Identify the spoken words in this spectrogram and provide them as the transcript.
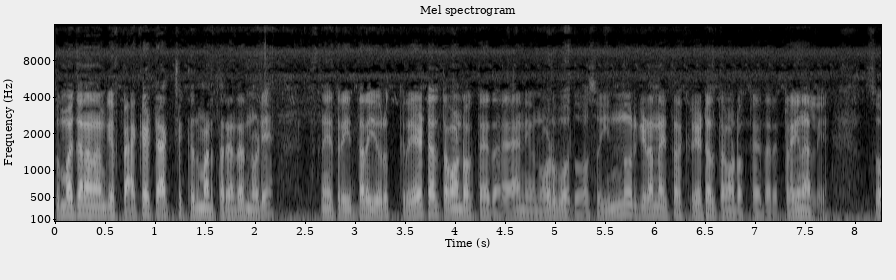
ತುಂಬಾ ಜನ ನಮಗೆ ಪ್ಯಾಕೆಟ್ ಯಾಕೆ ಚಿಕ್ಕದು ಮಾಡ್ತಾರೆ ಅಂದ್ರೆ ನೋಡಿ ಸ್ನೇಹಿತರೆ, ಈ ಥರ ಇವರು ಕ್ರೇಟಲ್ಲಿ ತೊಗೊಂಡು ಹೋಗ್ತಾ ಇದ್ದಾರೆ ನೀವು ನೋಡ್ಬೋದು. ಸೊ ಇನ್ನೂರು ಗಿಡನ ಈ ಥರ ಕ್ರೇಟಲ್ಲಿ ತೊಗೊಂಡು ಹೋಗ್ತಾ ಇದ್ದಾರೆ ಟ್ರೈನಲ್ಲಿ ಸೊ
